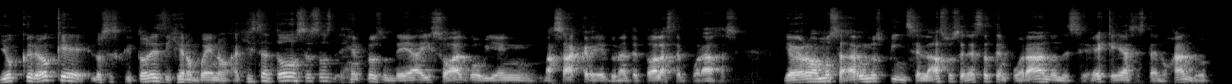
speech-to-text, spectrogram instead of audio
yo creo que los escritores dijeron, bueno, aquí están todos esos ejemplos donde ella hizo algo bien masacre durante todas las temporadas. Y ahora vamos a dar unos pincelazos en esta temporada donde se ve que ella se está enojando.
